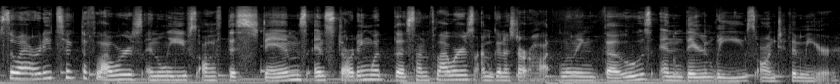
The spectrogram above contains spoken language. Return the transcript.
So I already took the flowers and leaves off the stems and starting with the sunflowers, I'm gonna start hot gluing those and their leaves onto the mirror.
